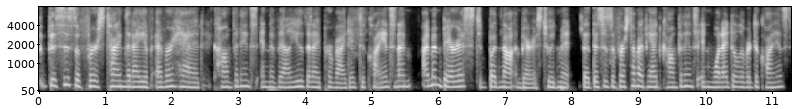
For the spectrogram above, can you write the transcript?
this is the first time that I have ever had confidence in the value that I provided to clients and I'm I'm embarrassed but not embarrassed to admit that this is the first time I've had confidence in what I delivered to clients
